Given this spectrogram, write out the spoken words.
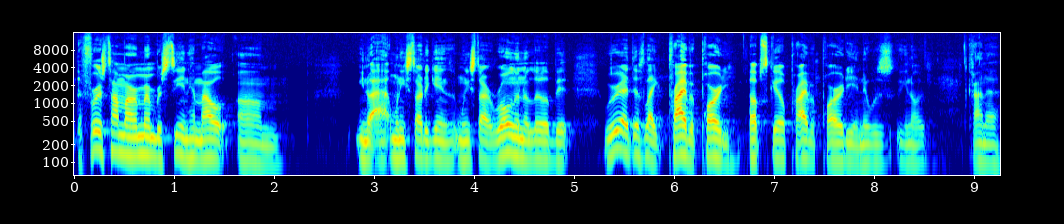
The first time I remember seeing him out, um, you know, when he started getting when he started rolling a little bit, we were at this like private party, upscale private party, and it was you know, kind of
